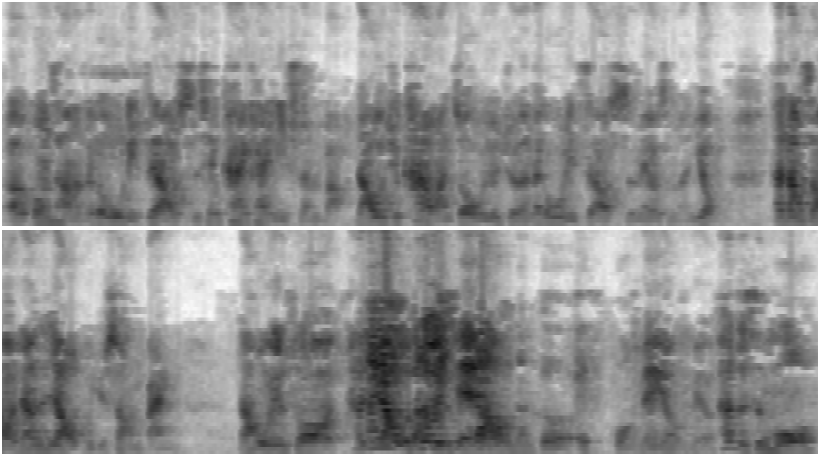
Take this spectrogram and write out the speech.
呃工厂的那个物理治疗师先看一看医生吧。然后我去看完之后，我就觉得那个物理治疗师没有什么用，他当时好像是要我回去上班，然后我就说，他就要我做一些照那个 X 光，没有没有，他只是摸，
